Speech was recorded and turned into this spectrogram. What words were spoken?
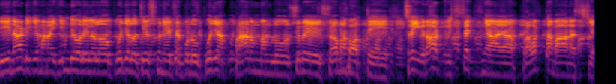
ఈనాటికి మన హిందువులలో పూజలు చేసుకునేటప్పుడు పూజ ప్రారంభంలో శుభే శోభనమూర్తి శ్రీ విరాట్ విశ్వజ్ఞాయ ప్రవర్తమానస్య.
